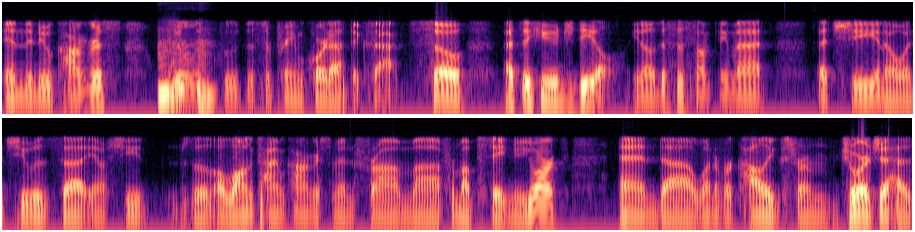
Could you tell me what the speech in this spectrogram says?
in the new Congress uh-huh. will include the Supreme Court Ethics Act. So that's a huge deal. You know, this is something that that she, you know, when she was, uh, you know, she was a, a longtime congressman from uh, from upstate New York, and uh, one of her colleagues from Georgia has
